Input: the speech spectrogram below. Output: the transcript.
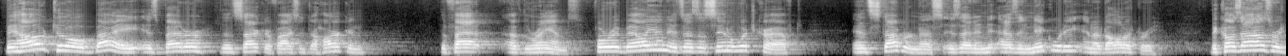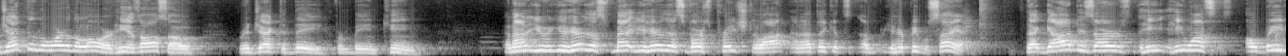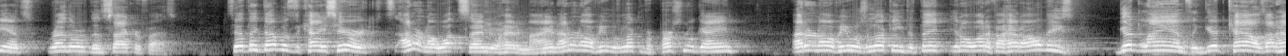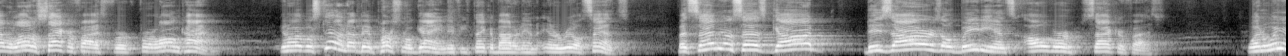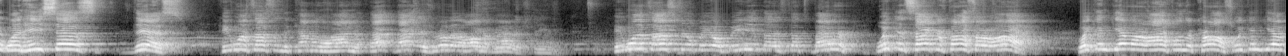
Behold, to obey is better than sacrifice, and to hearken the fat of the rams. For rebellion is as a sin of witchcraft, and stubbornness is as iniquity and idolatry. Because thou hast rejected the word of the Lord, he has also rejected thee from being king. And I, you, you, hear this, you hear this verse preached a lot, and I think it's, uh, you hear people say it, that God deserves, he, he wants obedience rather than sacrifice. See, I think that was the case here. I don't know what Samuel had in mind. I don't know if he was looking for personal gain. I don't know if he was looking to think, you know what, if I had all these good lambs and good cows, I'd have a lot of sacrifice for, for a long time. You know, it will still end up being personal gain if you think about it in, in a real sense. But Samuel says God desires obedience over sacrifice. When, we, when he says this, he wants us to come in alignment. That, that is really all that matters to him. He wants us to be obedient. That is, that's better. We can sacrifice our life. We can give our life on the cross. We can give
